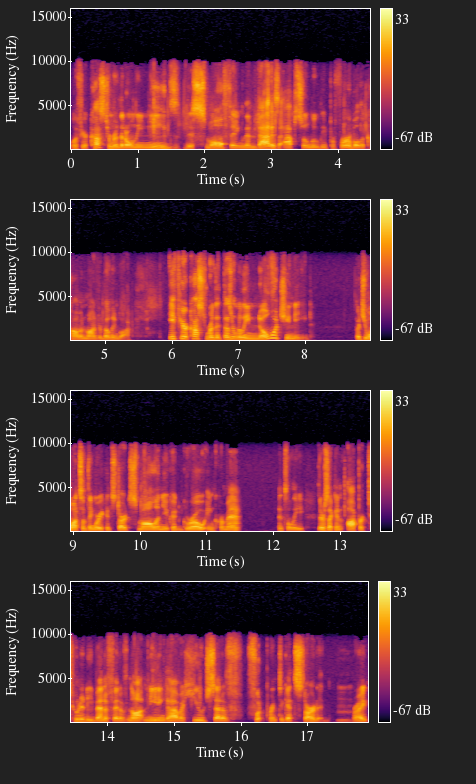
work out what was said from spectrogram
well if your customer that only needs this small thing then that is absolutely preferable a common modular building block. If you're a customer that doesn't really know what you need but you want something where you could start small and you could grow incrementally there's like an opportunity benefit of not needing to have a huge set of footprint to get started hmm. right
